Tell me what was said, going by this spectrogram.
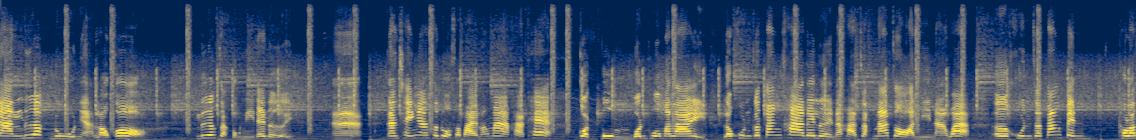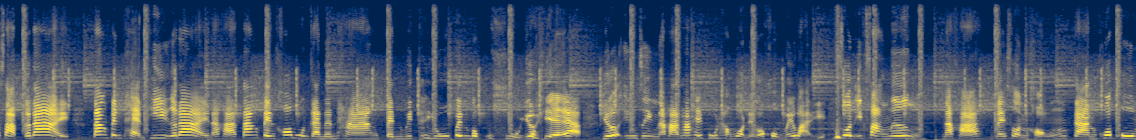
การเลือกดูเนี่ยเราก็เลือกจากตรงนี้ได้เลย อ่าการใช้งานสะดวกสบายมากๆค่ะ แค่กดปุ่มบนพวงมาลัย แล้วคุณก็ตั้งค่าได้เลยนะคะ จากหน้าจออันนี้นะว่าเออคุณจะตั้งเป็นโทรศัพท์ก็ได้ ตั้งเป็นแผนที่ก็ได้นะคะ ตั้งเป็นข้อมูลการเดินทาง เป็นวิทยุเป็นแบบโอ้โหเยอะแยะอะเยอะจริง ๆนะคะ ถ้าให้พูดทั้งหมดเนี่ยก็คงไม่ไหว ส่วนอีกฝั่งหนึ่งนะคะ ในส่วนของการควบคุม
